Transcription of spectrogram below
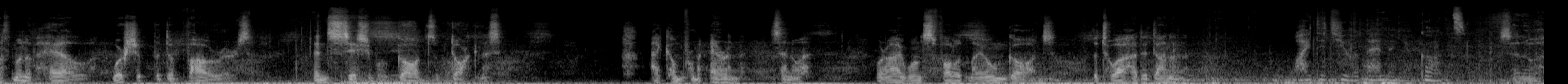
Northmen of Hell worship the Devourers, insatiable gods of darkness. I come from Erin, Senua, where I once followed my own gods, the Tuatha De Danann. Why did you abandon your gods? Senua,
